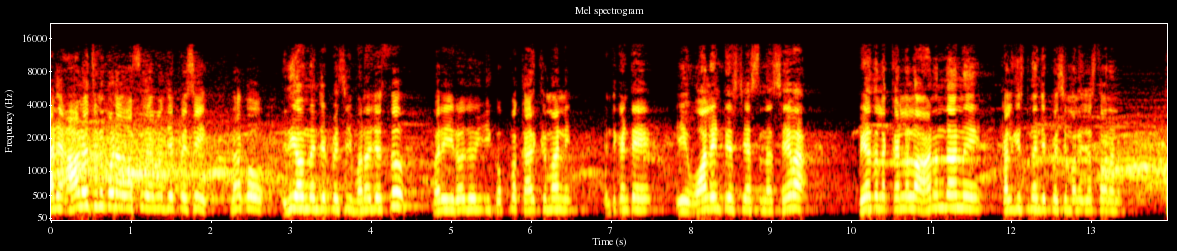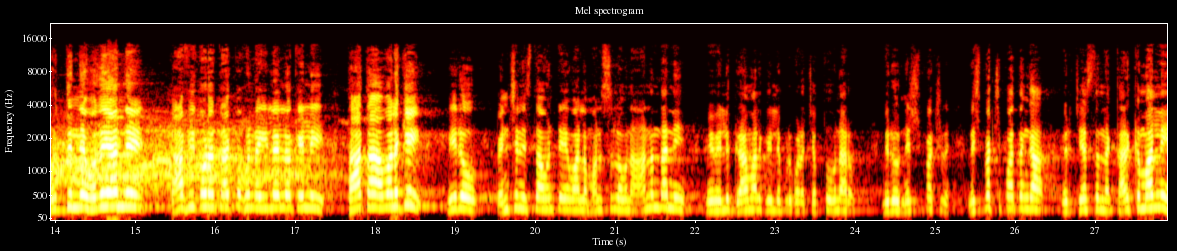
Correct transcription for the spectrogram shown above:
అనే ఆలోచన కూడా వస్తుందేమని చెప్పేసి నాకు ఇదిగా ఉందని చెప్పేసి మనవి చేస్తూ మరి ఈరోజు ఈ గొప్ప కార్యక్రమాన్ని ఎందుకంటే ఈ వాలంటీర్స్ చేస్తున్న సేవ పేదల కళ్ళలో ఆనందాన్ని కలిగిస్తుందని చెప్పేసి మనం చేస్తా ఉన్నాను. పొద్దున్నే ఉదయాన్నే కాఫీ కూడా తాక్కోకుండా ఇళ్ళలోకి వెళ్ళి తాత అవ్వలకి మీరు పెన్షన్ ఇస్తా ఉంటే వాళ్ళ మనసులో ఉన్న ఆనందాన్ని మేము వెళ్ళి గ్రామాలకు వెళ్ళినప్పుడు కూడా చెప్తూ ఉన్నారు. మీరు నిష్పక్ష నిష్పక్షపాతంగా మీరు చేస్తున్న కార్యక్రమాల్ని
